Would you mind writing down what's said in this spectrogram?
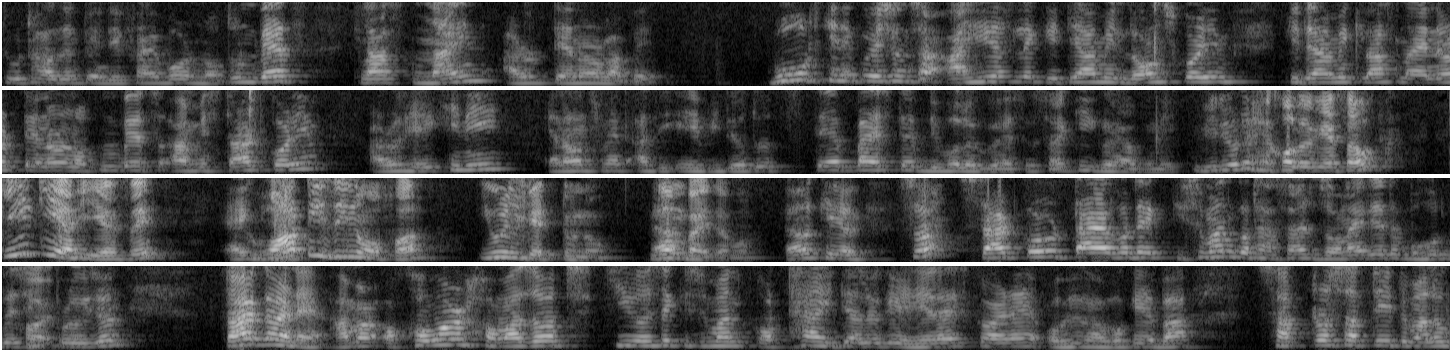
two thousand twenty ফাইভৰ নতুন বেটছ ক্লাছ নাইন আৰু টেনৰ বাবে। বহুতখিনি কুৱেশ্যন ছাৰ আহি আছিলে কেতিয়া আমি লঞ্চ কৰিম কেতিয়া আমি ক্লাছ নাইনৰ টেনৰ নতুন বেটছ আমি ষ্টাৰ্ট কৰিম। আৰু সেইখিনি এনাউন্সমেণ্ট আজি এই ভিডিঅ'টোত ষ্টেপ বাই ষ্টেপ দিবলৈ গৈ আছোঁ। ছাৰ কি কয় আপুনি? ভিডিঅ'টো শেষলৈকে চাওক। কি কি আহি আছে? What is in offer you will get to know' গম পাই যাব। অ'কে অ'কে চ' ষ্টাৰ্ট কৰোঁ তাৰ আগতে কিছুমান কথা ছাৰ জনাই দিয়াটো বহুত বেছি। প্ৰয়োজন। তাৰ কাৰণে আমাৰ অসমৰ সমাজত কি হৈছে কিছুমান কথা এতিয়ালৈকে ৰিয়েলাইজ কৰা নাই অভিভাৱকে বা ছাত্ৰ ছাত্ৰী তোমালোক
